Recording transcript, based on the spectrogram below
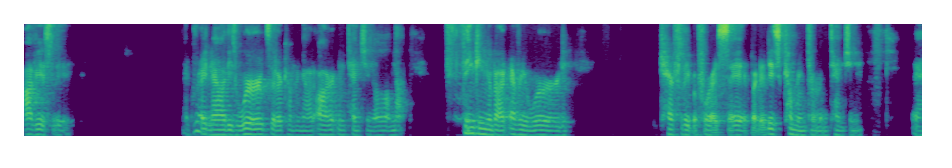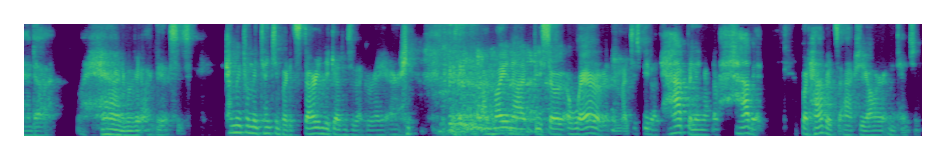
Obviously, like right now, these words that are coming out are intentional. I'm not thinking about every word carefully before I say it, but it is coming from intention. And uh, my hand moving like this is coming from intention, but it's starting to get into that gray area. I might not be so aware of it. It might just be like happening out of habit, but habits actually are intention.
